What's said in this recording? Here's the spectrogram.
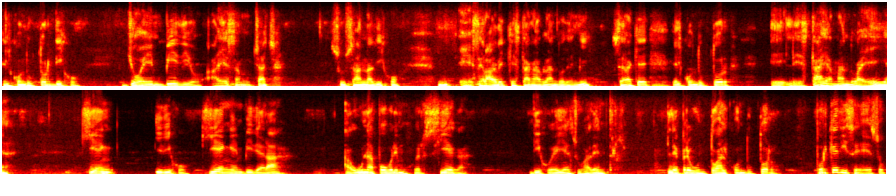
el conductor dijo, yo envidio a esa muchacha. Susana dijo, eh, ¿será de que están hablando de mí? ¿Será que el conductor eh, le está llamando a ella? ¿Quién? Y dijo, ¿quién envidiará a una pobre mujer ciega? Dijo ella en sus adentros le preguntó al conductor, ¿por qué dice eso?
